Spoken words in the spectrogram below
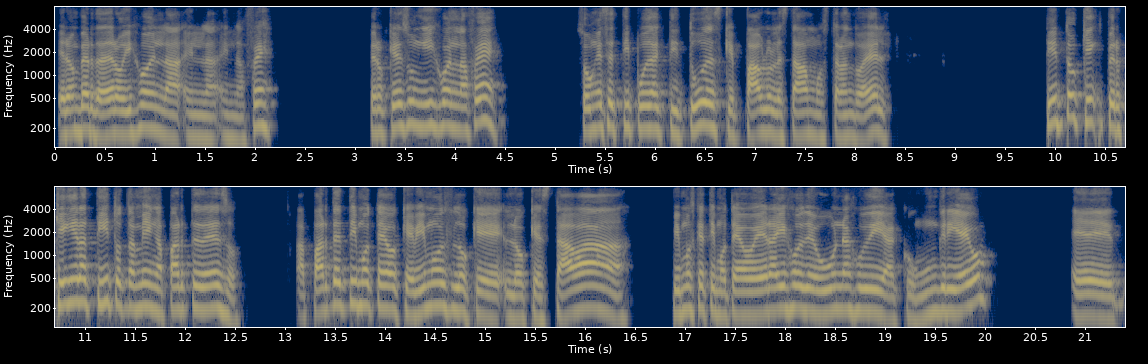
era un verdadero hijo en la, en la, en la fe. Pero ¿qué es un hijo en la fe? Son ese tipo de actitudes que Pablo le estaba mostrando a él. Tito, pero ¿quién era Tito también, aparte de eso? Aparte de Timoteo, que vimos lo que, lo que estaba Vimos que Timoteo era hijo de una judía con un griego. Eh,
